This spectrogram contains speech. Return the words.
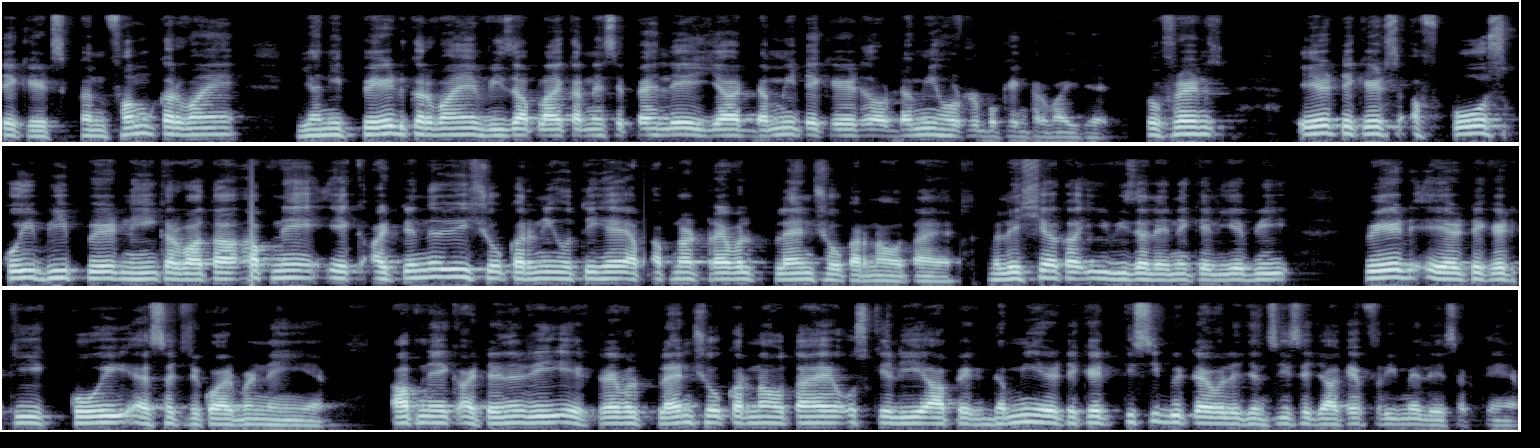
टिकट्स कंफर्म करवाएँ? यानी पेड करवाएँ वीज़ा अप्लाई करने से पहले या डमी टिकट और डमी होटल बुकिंग करवाई जाए। तो friends air tickets of course कोई भी पेड नहीं करवाता। अपने एक आइटिनरी शो करनी होती है अपना ट्रैवल प्लान शो करना होता है। मलेशिया का ई वीज़ा लेने के लिए भी पेड एयर टिकट की कोई सच रिक्वायरमेंट नहीं है। आपने एक आइटिनरी एक ट्रैवल प्लान शो करना होता है, उसके लिए आप एक डमी एयर टिकट किसी भी ट्रैवल एजेंसी से जाके फ्री में ले सकते हैं।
